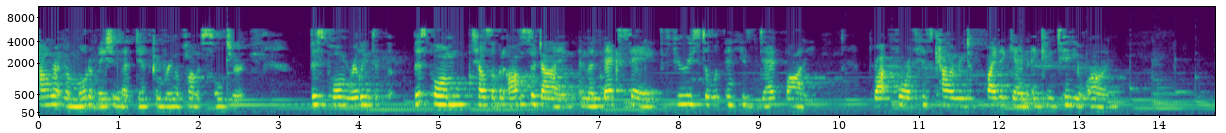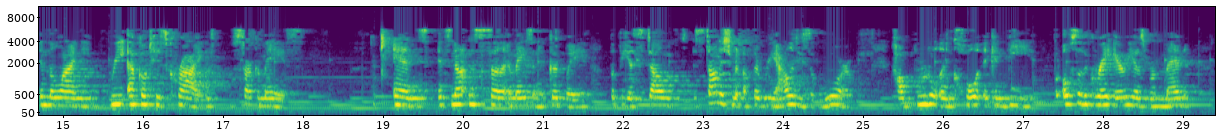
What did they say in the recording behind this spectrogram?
power and the motivation that death can bring upon a soldier. This poem really, this poem tells of an officer dying, and the next day, the fury still within his dead body brought forth his cavalry to fight again and continue on. In the line, he re-echoed his cry in stark amaze. And it's not necessarily amaze in a good way, but the astonishment of the realities of war, how brutal and cold it can be, but also the gray areas where men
